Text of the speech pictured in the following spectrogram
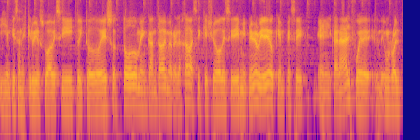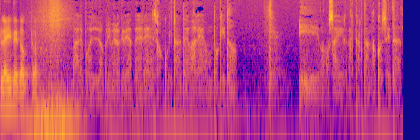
y empiezan a escribir suavecito y todo eso, todo me encantaba y me relajaba, así que yo decidí, mi primer video que empecé en el canal fue de un roleplay de Doctor. Vale, pues lo primero que voy a hacer es ocultarte, ¿vale? Un poquito. Y vamos a ir descartando cositas.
